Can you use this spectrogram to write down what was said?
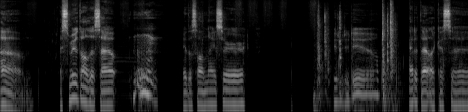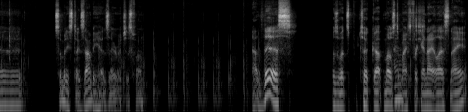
Um, I smoothed all this out, made this all nicer. Do do do do. Added that, like I said. Somebody stuck zombie heads there, which is fun. Now this was what took up most of my freaking night last night.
